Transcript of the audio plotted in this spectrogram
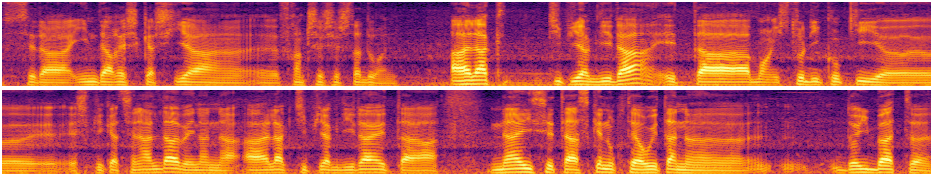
zera indareskasia uh, frantses estaduan. Ahalak tipiak dira eta bon, historikoki uh, esplikatzen alda, baina ahalak tipiak dira eta naiz eta azken urte hauetan uh, doi bat uh,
